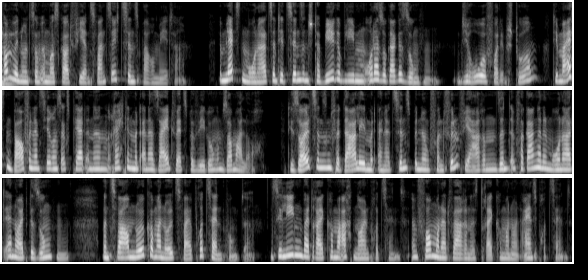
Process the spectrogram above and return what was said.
Kommen wir nun zum ImmoScout24 Zinsbarometer. Im letzten Monat sind die Zinsen stabil geblieben oder sogar gesunken. Die Ruhe vor dem Sturm? Die meisten Baufinanzierungsexpertinnen rechnen mit einer Seitwärtsbewegung im Sommerloch. Die Sollzinsen für Darlehen mit einer Zinsbindung von fünf Jahren sind im vergangenen Monat erneut gesunken, und zwar um 0,02 Prozentpunkte. Sie liegen bei 3,89 Prozent. Im Vormonat waren es 3,91 Prozent.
